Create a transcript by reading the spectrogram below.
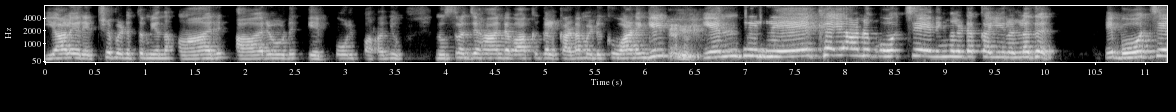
ഇയാളെ രക്ഷപ്പെടുത്തും എന്ന് ആര് ആരോട് എപ്പോൾ പറഞ്ഞു? നുസ്രത് ജഹാന്റെ വാക്കുകൾ കടമെടുക്കുവാണെങ്കിൽ എന്ത് രേഖയാണ് ബോച്ചെ നിങ്ങളുടെ കയ്യിലുള്ളത്? ഏ ബോച്ചെ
